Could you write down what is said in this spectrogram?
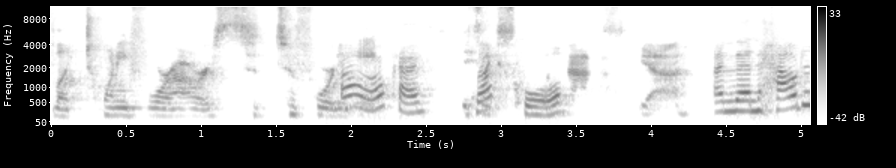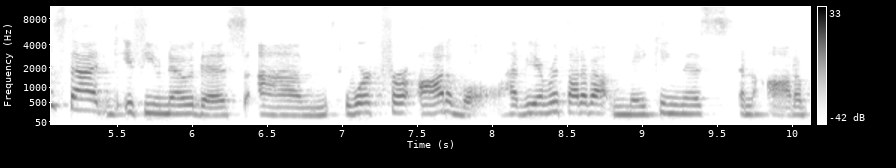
like 24 hours to, to 48. Oh, okay. It's That's like cool. Fast. Yeah. And then how does that, if you know this, um, work for Audible? Have you ever thought about making this an aud-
